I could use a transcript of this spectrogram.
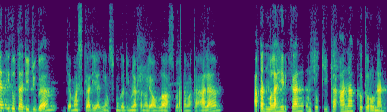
Ayat itu tadi juga jamaah sekalian yang semoga dimuliakan oleh Allah Subhanahu wa taala akan melahirkan untuk kita anak keturunan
